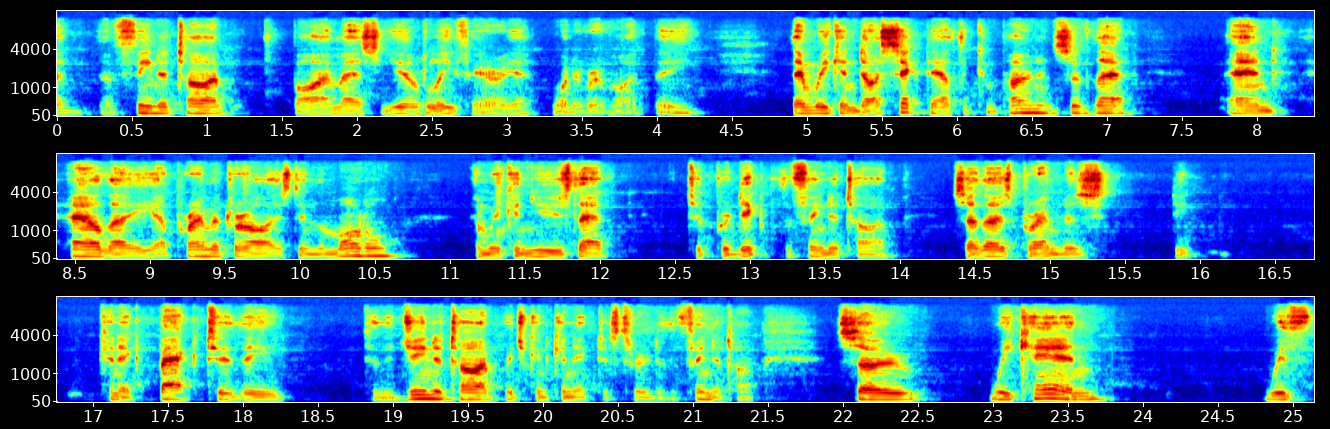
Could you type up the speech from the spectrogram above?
a, a phenotype, biomass, yield, leaf area, whatever it might be, then we can dissect out the components of that and how they are parameterized in the model, and we can use that to predict the phenotype. So those parameters connect back to the, to the genotype, which can connect us through to the phenotype. So we can, with,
